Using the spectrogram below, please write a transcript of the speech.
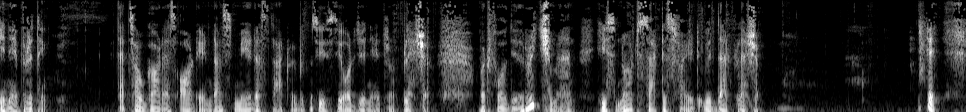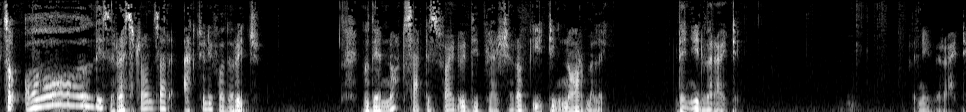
in everything. That's how God has ordained us, made us that way because He is the originator of pleasure. But for the rich man, he's not satisfied with that pleasure. Okay. So all these restaurants are actually for the rich. Because they're not satisfied with the pleasure of eating normally. They need variety. They need variety.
